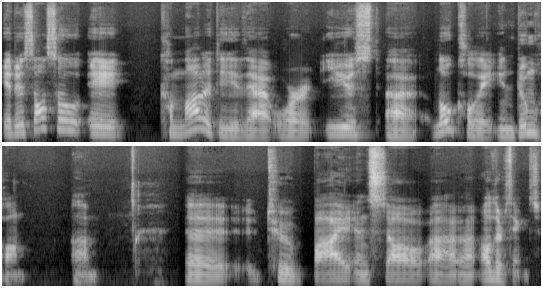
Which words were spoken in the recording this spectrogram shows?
it is also a commodity that were used locally in Dunhuang. Um, uh, to buy and sell uh, uh, other things.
